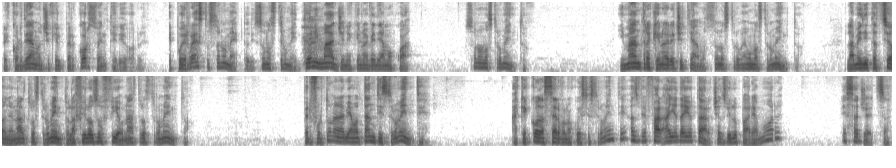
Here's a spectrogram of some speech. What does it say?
ricordiamoci che il percorso è interiore e poi il resto sono metodi, sono strumenti. Ogni immagine che noi vediamo qua sono uno strumento. I mantra che noi recitiamo sono str- uno strumento. La meditazione è un altro strumento, la filosofia è un altro strumento. Per fortuna ne abbiamo tanti strumenti. A che cosa servono questi strumenti? A sv- far, ad aiutarci a sviluppare amore e saggezza,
